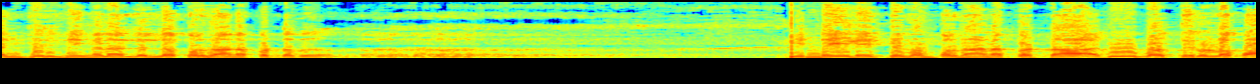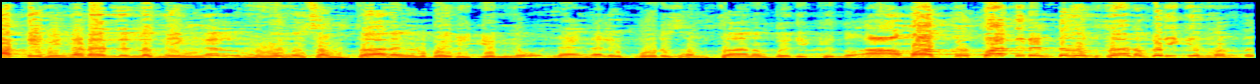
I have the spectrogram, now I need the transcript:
അഞ്ചിൽ നിങ്ങളല്ലല്ലോ പ്രധാനപ്പെട്ടത്? ഇന്ത്യയിൽ ഏറ്റവും പ്രധാനപ്പെട്ട രൂപത്തിലുള്ള പാർട്ടി നിങ്ങളല്ലല്ലോ നിങ്ങൾ മൂന്ന് സംസ്ഥാനങ്ങൾ ഭരിക്കുന്നു ഞങ്ങൾ ഇപ്പോൾ ഒരു സംസ്ഥാനം ഭരിക്കുന്നു. ആം ആദ്മി പാർട്ടി രണ്ട് സംസ്ഥാനം ഭരിക്കുന്നുണ്ട്.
